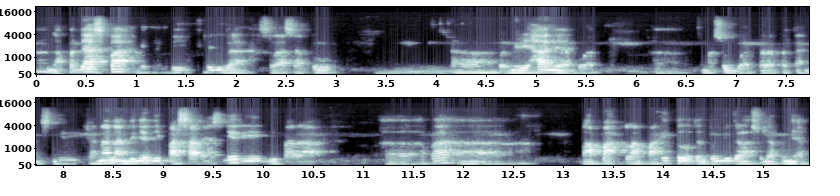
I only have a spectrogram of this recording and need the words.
uh, nggak pedas pak, gitu. Jadi itu juga salah satu uh, pemilihan ya buat uh, termasuk buat para petani sendiri. Karena nantinya di pasarnya sendiri, di para uh, apa uh, lapak-lapak itu tentu juga sudah punya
